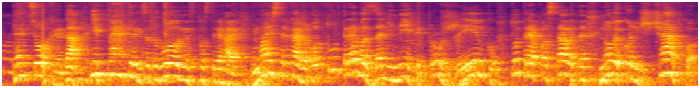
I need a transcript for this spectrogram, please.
було. Те цохре, да. І Петрик задоволений спостерігає. І майстер каже, отут треба замінити пружинку, тут треба поставити нове коліщатко.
